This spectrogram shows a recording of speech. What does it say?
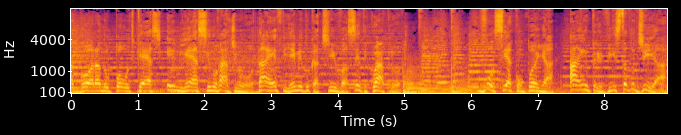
Agora no podcast MS no Rádio, da FM Educativa 104. Você acompanha a entrevista do dia.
